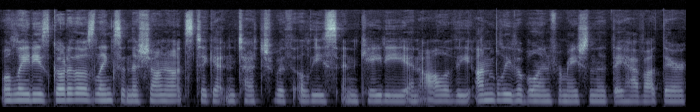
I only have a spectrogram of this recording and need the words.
Well, ladies, go to those links in the show notes to get in touch with Elise and Katie and all of the unbelievable information that they have out there.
